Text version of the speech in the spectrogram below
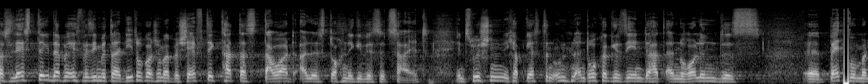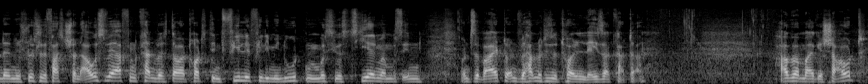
Das Lästige dabei ist, wer sich mit 3D-Druckern schon mal beschäftigt hat, das dauert alles doch eine gewisse Zeit. Inzwischen, ich habe gestern unten einen Drucker gesehen, der hat ein rollendes äh, Bett, wo man den Schlüssel fast schon auswerfen kann, das dauert trotzdem viele, viele Minuten, man muss justieren, man muss ihn und so weiter. Und wir haben noch diese tollen Lasercutter. Haben wir mal geschaut.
